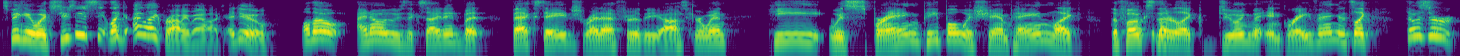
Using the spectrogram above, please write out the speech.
Speaking of which, did you see like I like Rami Malek. I do. Although I know he was excited, but backstage right after the Oscar win, he was spraying people with champagne, like the folks that are like doing the engraving. And it's like those are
